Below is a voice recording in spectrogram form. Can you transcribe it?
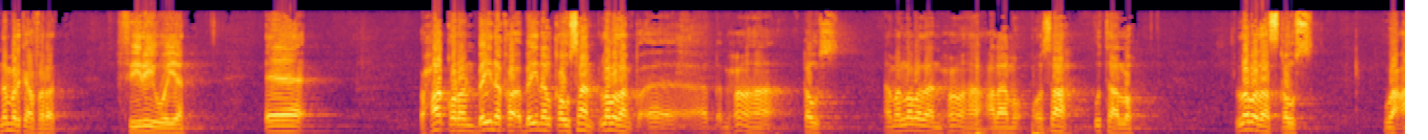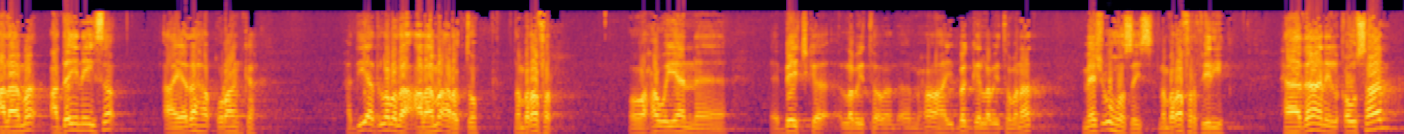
nambarka afraad. Fiiriya weeyaan. Waxaa qoran bayna bayna alqawsaan labadan muxuu ahaa qaws ama labadan muxuu ahaa calaamo oo saah u taallo. Labadaas qaws waa calaamo caddaynaysa aayadaha qur'aanka. Haddii aad labada calaamo aragto number afar oo waxaa weeyaan bejka labay toban muxuu ahay tobanaad meesha u hoosaysa number afar fiiriya alqawsaan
